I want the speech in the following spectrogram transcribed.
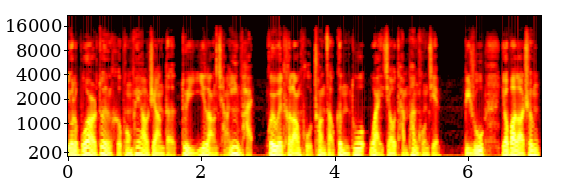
有了博尔顿和蓬佩奥这样的对伊朗强硬派，会为特朗普创造更多外交谈判空间。比如，有报道称，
